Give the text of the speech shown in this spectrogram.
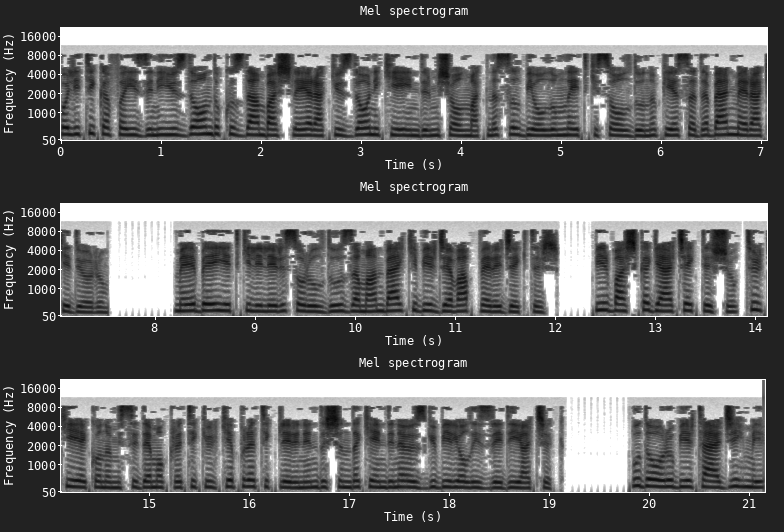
Politika faizini %19'dan başlayarak %12'ye indirmiş olmak nasıl bir olumlu etkisi olduğunu piyasada ben merak ediyorum. MB yetkilileri sorulduğu zaman belki bir cevap verecektir. Bir başka gerçek de şu, Türkiye ekonomisi demokratik ülke pratiklerinin dışında kendine özgü bir yol izlediği açık. Bu doğru bir tercih mi?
